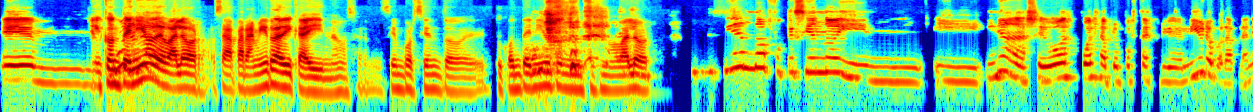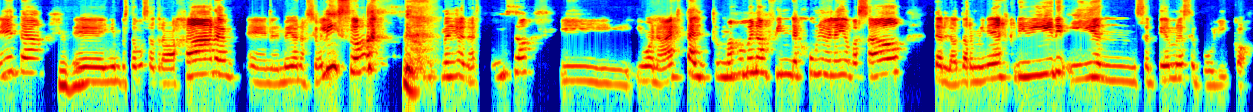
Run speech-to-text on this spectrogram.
Em, el contenido de valor, o sea, para mí radica ahí, ¿no? O sea, 100% eh, tu contenido tiene muchísimo valor. Fue creciendo, fue creciendo y, nada, llegó después la propuesta de escribir el libro para Planeta eh, y empezamos a trabajar en el medio nacionalizo, medio nacionalizo y, y, bueno, hasta más o menos a fin de junio del año pasado lo terminé de escribir y en septiembre se publicó.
